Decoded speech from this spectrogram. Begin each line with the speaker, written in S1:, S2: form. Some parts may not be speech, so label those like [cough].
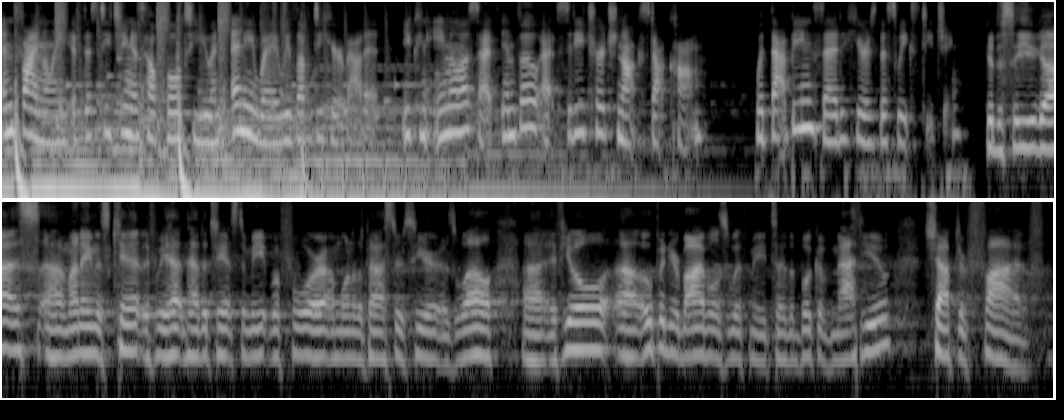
S1: And finally, if this teaching is helpful to you in any way, we'd love to hear about it. You can email us at info at citychurchknox.com. With that being said, here's this week's teaching.
S2: Good to see you guys. Uh, my name is Kent. If we hadn't had the chance to meet before, I'm one of the pastors here as well. Uh, if you'll uh, open your Bibles with me to the book of Matthew, chapter 5.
